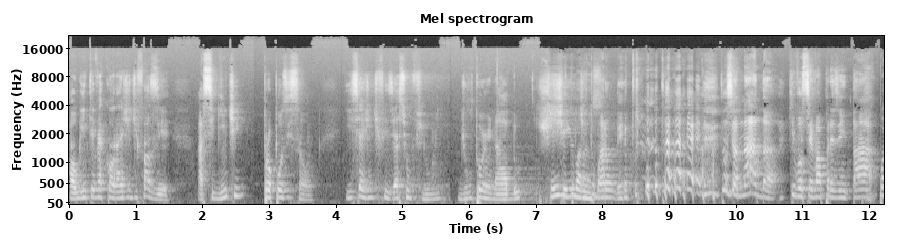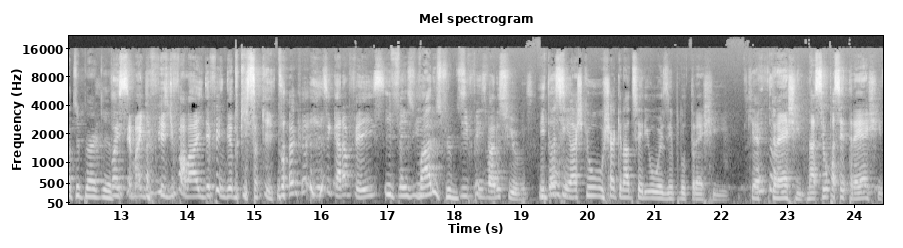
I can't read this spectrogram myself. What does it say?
alguém teve a coragem de fazer a seguinte proposição. E se a gente fizesse um filme de um tornado Cheio cheio, de de, tubarões. tubarão dentro? então, assim, nada que você vai apresentar Pode ser pior que isso. vai ser mais difícil de falar e defender do que isso aqui, saca? E esse cara fez. E fez vários filmes. E fez vários filmes. Então, Então, assim, assim- acho que o Sharknado seria o exemplo do trash, que é Então- trash, nasceu pra ser trash.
